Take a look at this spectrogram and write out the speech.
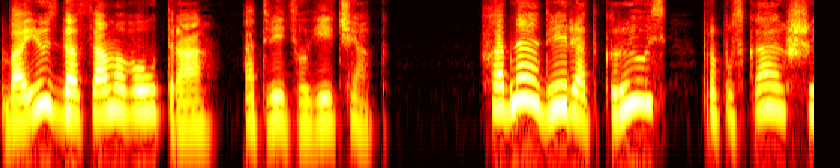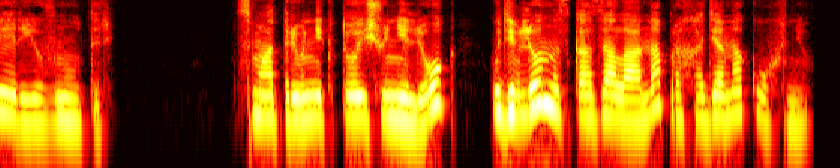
Боюсь, до самого утра, ответил ей Чак. Входная дверь открылась, пропуская Шерию внутрь. Смотрю, никто еще не лег, удивленно сказала она, проходя на кухню.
